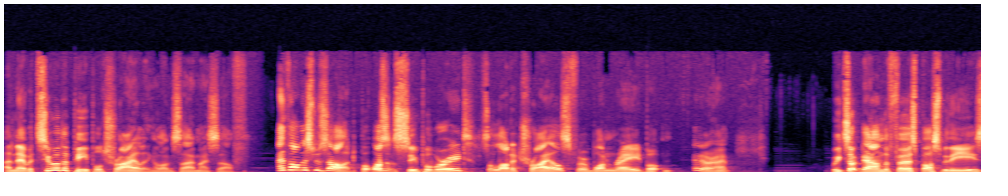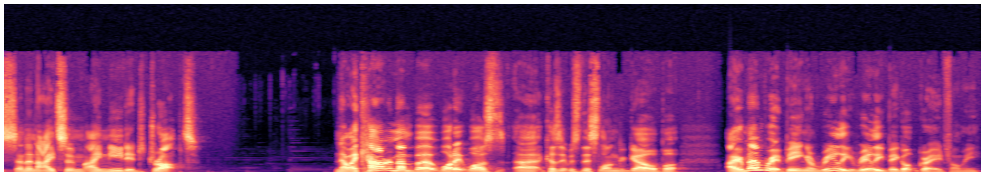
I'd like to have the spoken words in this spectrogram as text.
and there were two other people trialing alongside myself. I thought this was odd, but wasn't super worried. It's a lot of trials for one raid, but all right. We took down the first boss with ease, and an item I needed dropped. Now I can't remember what it was because uh, it was this long ago, but I remember it being a really, really big upgrade for me.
